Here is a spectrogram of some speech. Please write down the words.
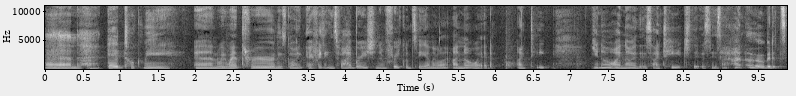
And Ed took me and we went through and he's going, everything's vibration and frequency. And I'm like, I know, Ed. I teach, you know, I know this. I teach this. And he's like, I know, but it's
